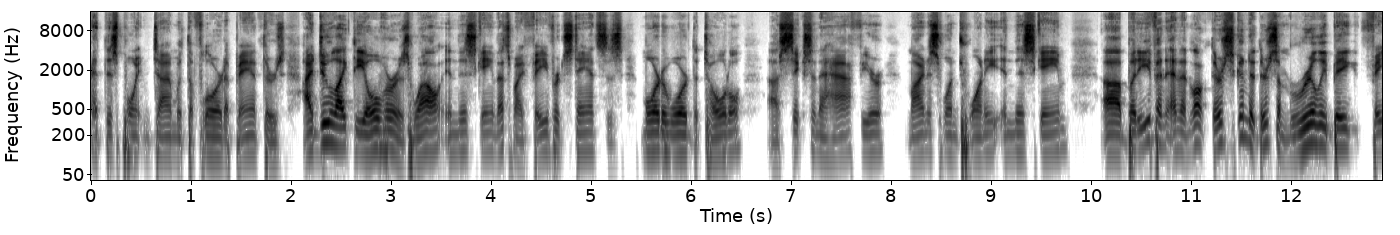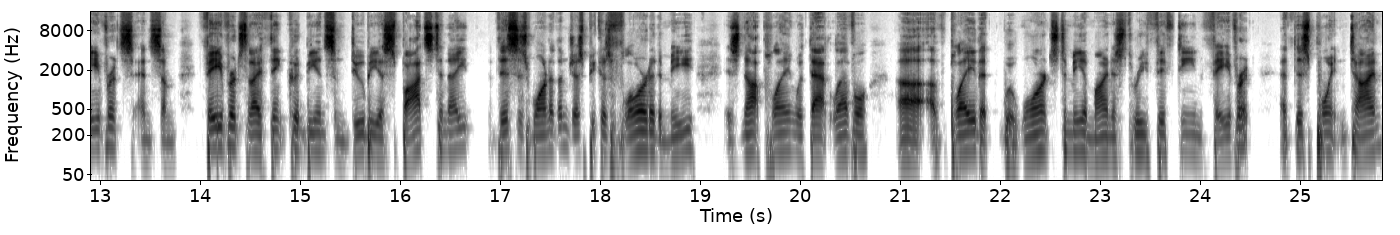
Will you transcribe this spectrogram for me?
at this point in time with the Florida Panthers. I do like the over as well in this game. That's my favorite stance is more toward the total, uh, six and a half here, minus 120 in this game. Uh, but even, and look, there's going to, there's some really big favorites and some favorites that I think could be in some dubious spots tonight. This is one of them just because Florida to me is not playing with that level uh, of play that warrants to me a minus 315 favorite at this point in time.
